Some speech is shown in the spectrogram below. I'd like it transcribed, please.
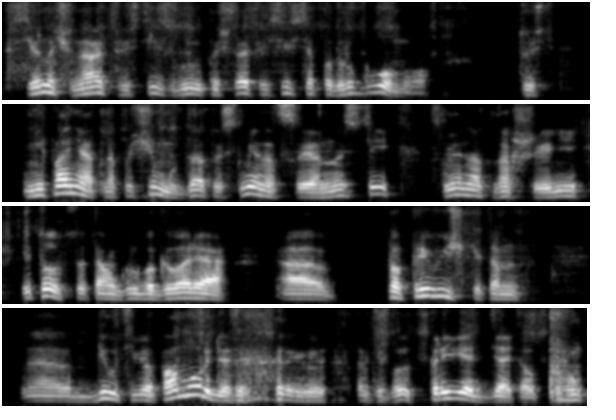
все начинают вести, будут начинать вести себя по-другому. То есть непонятно почему, да, то есть смена ценностей, смена отношений. И тот, кто там, грубо говоря, а, по привычке там э, бил тебя по морде, там, типа, привет, дятел, пум,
